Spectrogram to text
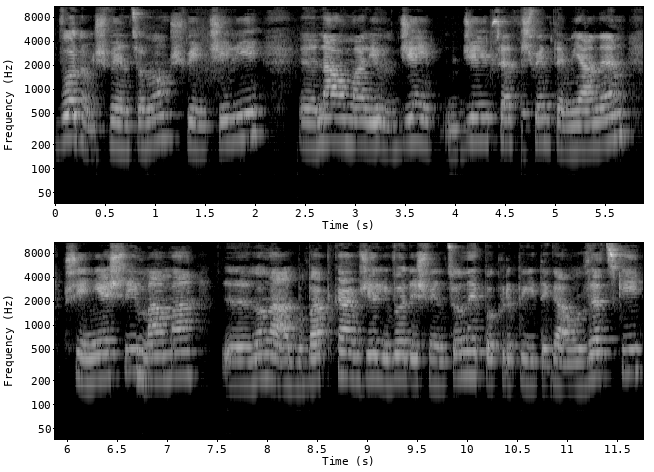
wodą święconą, święcili, y, naomali dzień, dzień przed świętym Janem, przynieśli, mama, nona albo babka wzięli wody święconej, pokrypili te gałązeczki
